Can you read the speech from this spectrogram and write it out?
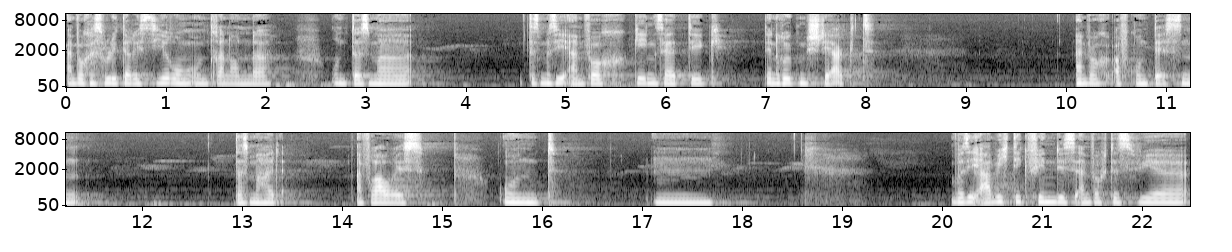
einfach eine Solidarisierung untereinander und dass man, dass man sich einfach gegenseitig den Rücken stärkt einfach aufgrund dessen, dass man halt eine Frau ist. Und mh, mm, was ich auch wichtig finde, ist einfach, dass wir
